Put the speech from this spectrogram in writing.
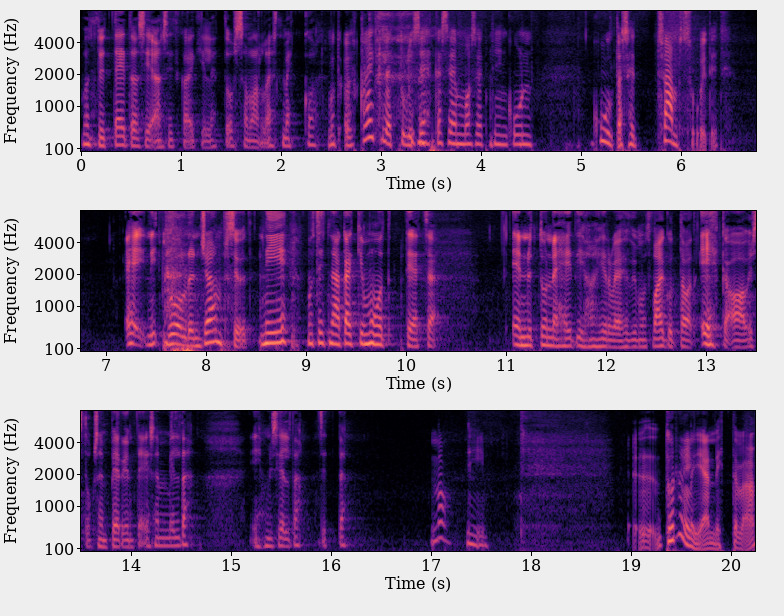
Mutta nyt ei tosiaan sitten kaikille tule samanlaista mekkoa. Mutta kaikille tulisi ehkä semmoiset niin kuin kultaiset jumpsuitit. Ei, niin, golden jumpsuit. Niin, mutta sitten nämä kaikki muut, tiedätkö, en nyt tunne heitä ihan hirveän hyvin, mutta vaikuttavat ehkä aavistuksen perinteisemmiltä ihmisiltä sitten. No niin. Todella jännittävää.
